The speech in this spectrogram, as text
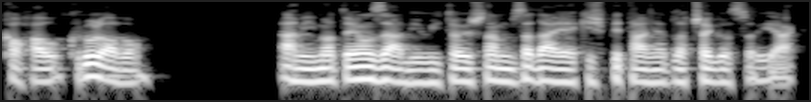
kochał królową, a mimo to ją zabił i to już nam zadaje jakieś pytania, dlaczego, co i jak.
